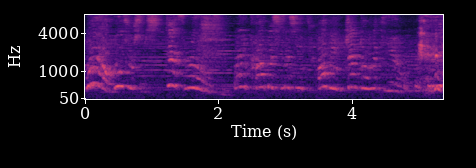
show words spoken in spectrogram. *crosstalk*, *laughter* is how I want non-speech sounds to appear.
Wow, those are some stiff moves. I promise, Missy, I'll be gentle with you. *laughs*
